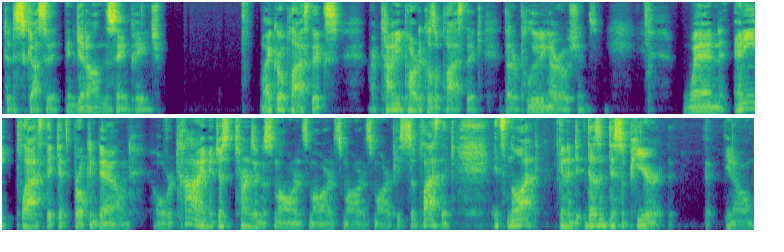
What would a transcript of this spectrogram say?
to discuss it and get on the same page. Microplastics are tiny particles of plastic that are polluting our oceans. When any plastic gets broken down over time, it just turns into smaller and smaller and smaller and smaller pieces of plastic. It's not to, it doesn't disappear, you know,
